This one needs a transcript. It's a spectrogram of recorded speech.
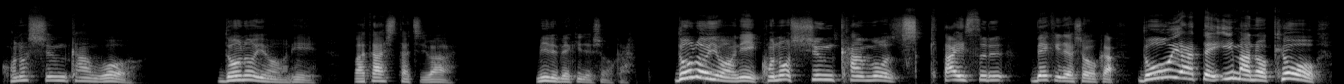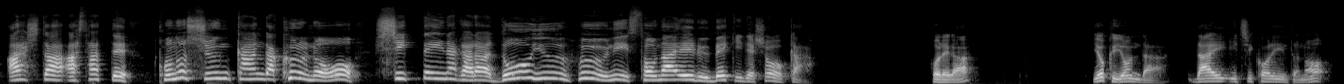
この瞬間をどのように私たちは見るべきでしょうか？どのようにこの瞬間を期待するべきでしょうか？どうやって今の今日、明日、明後日、この瞬間が来るのを知っていながらどういうふうに備えるべきでしょうか？これがよく読んだ第一コリントの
